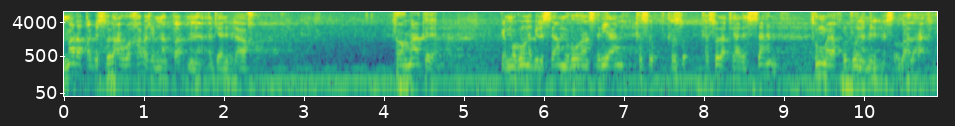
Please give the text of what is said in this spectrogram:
مرق بسرعة وخرج من من الجانب الآخر. فهم هكذا. يمرون بالإسلام مرورا سريعا كسرعة هذا السهم ثم يخرجون منه. نسأل الله العافية.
